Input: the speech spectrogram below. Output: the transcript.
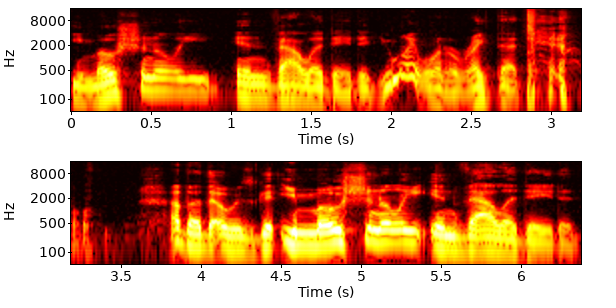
emotionally invalidated. You might want to write that down. I thought that was good. Emotionally invalidated.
